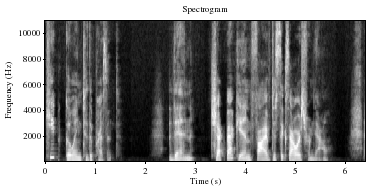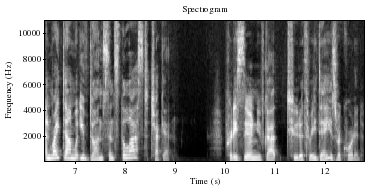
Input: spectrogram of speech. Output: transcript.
Keep going to the present. Then check back in five to six hours from now and write down what you've done since the last check in. Pretty soon you've got two to three days recorded.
